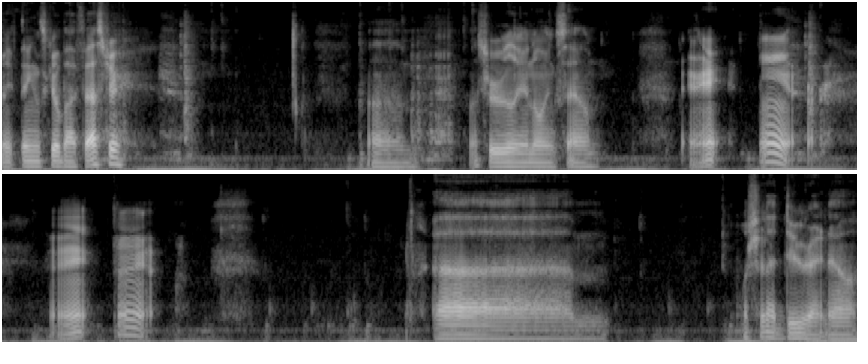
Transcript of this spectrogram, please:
make things go by faster. Um, that's a really annoying sound. Eh, eh, eh, um, what should I do right now?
